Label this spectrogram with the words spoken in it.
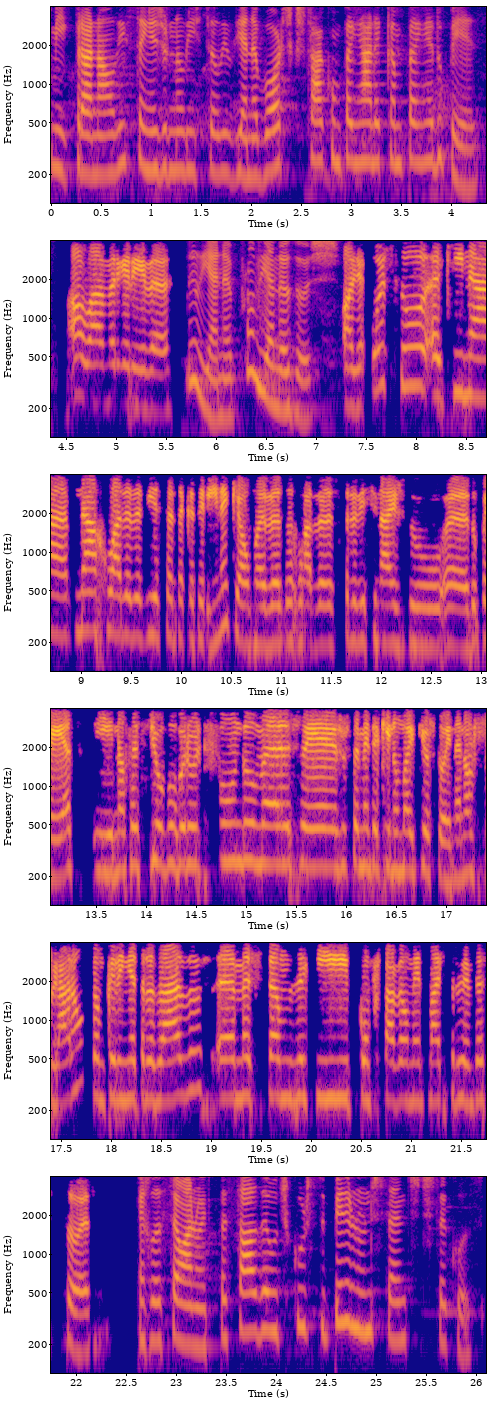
Comigo para a análise tem a jornalista Liliana Borges, que está a acompanhar a campanha do PS. Olá, Margarida. Liliana, por onde andas hoje? Olha, hoje estou aqui na, na arruada da Via Santa Catarina, que é uma das arruadas tradicionais do, uh, do PS, e não sei se houve o barulho de fundo, mas é justamente aqui no meio que eu estou. Ainda não chegaram, estão um bocadinho atrasados, uh, mas estamos aqui confortavelmente mais de 300 pessoas. Em relação à noite passada, o discurso de Pedro Nunes Santos destacou-se.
